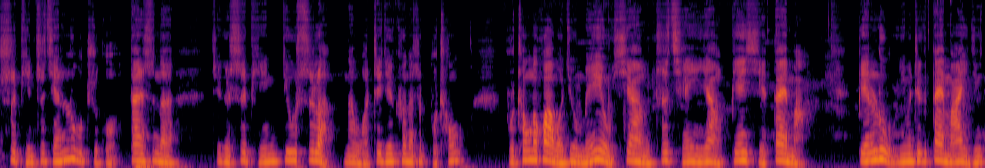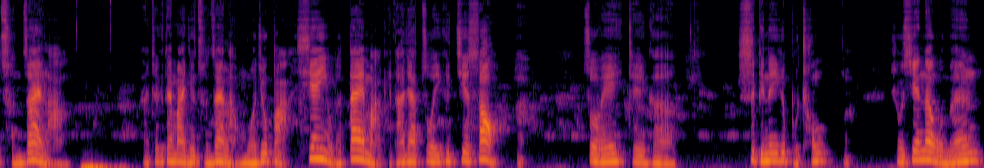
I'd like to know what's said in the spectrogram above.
视频之前录制过，但是呢，这个视频丢失了。那我这节课呢是补充，补充的话我就没有像之前一样边写代码边录，因为这个代码已经存在了啊。啊，这个代码已经存在了，我就把现有的代码给大家做一个介绍啊，作为这个视频的一个补充啊。首先呢，我们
